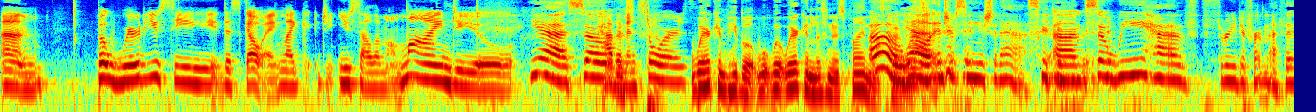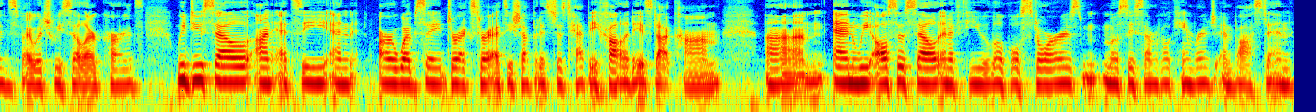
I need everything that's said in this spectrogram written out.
Um, but where do you see this going? Like, do you sell them online? Do you Yeah, so have them in stores? where can people, wh- where can listeners find this? Oh, cards? well, Yeah. interesting you should ask. Um, so, we have three different methods by which we sell our cards. We do sell on Etsy, and our website directs to our Etsy shop, but it's just happychalladays.com. Um, and we also sell in a few local stores, mostly Somerville, Cambridge, and Boston.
